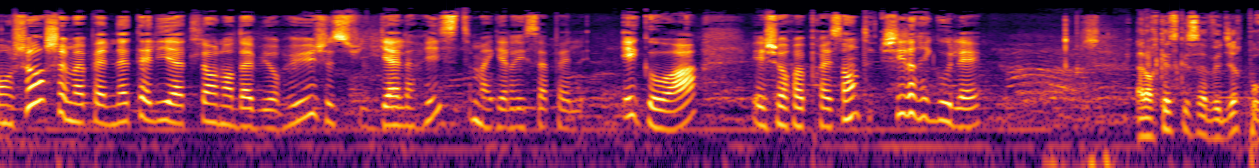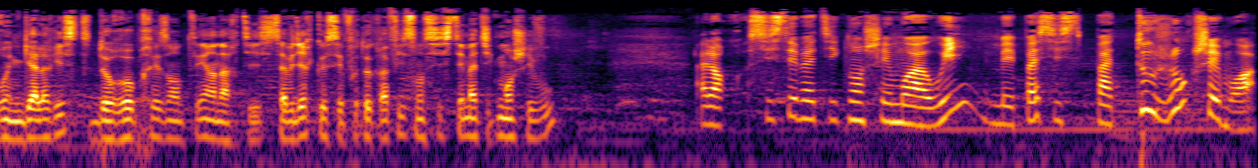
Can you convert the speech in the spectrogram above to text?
Bonjour, je m'appelle Nathalie Atlan Landaburu, je suis galeriste, ma galerie s'appelle Egoa et je représente Gilles Rigoulet. Alors qu'est-ce que ça veut dire pour une galeriste de représenter un artiste? Ça veut dire que ces photographies sont systématiquement chez vous? Alors, systématiquement chez moi, oui, mais pas, pas toujours chez moi.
